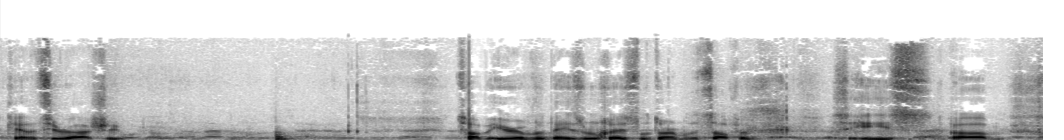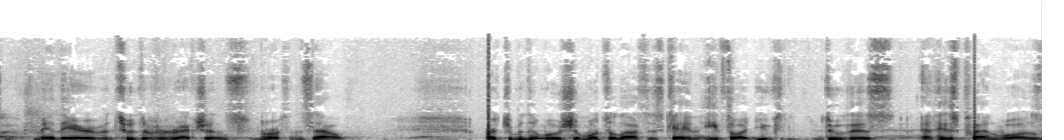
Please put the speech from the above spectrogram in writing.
Okay, let's see Rashi. Tav Ir of the Lebez Ruches, Ladar Mitzafim. So he's um, made the Erev in two different directions, north and south. He thought you could do this, and his plan was.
